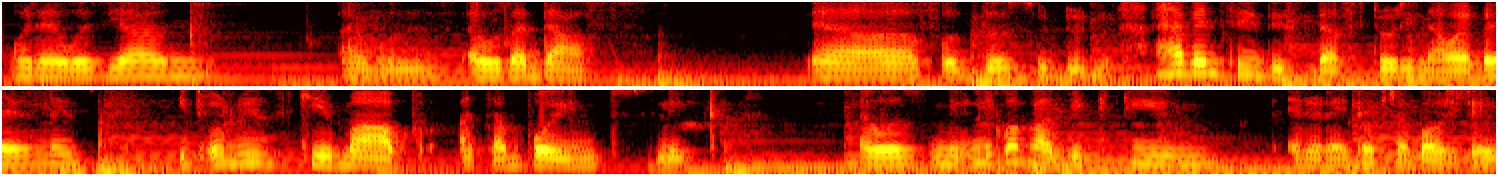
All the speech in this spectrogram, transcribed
When I was young, I was I was a daft. Uh, for those who don't know, I haven't said this daft story now, but I realized it always came up at some point. Like I was like a victim and when I talked about it, I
